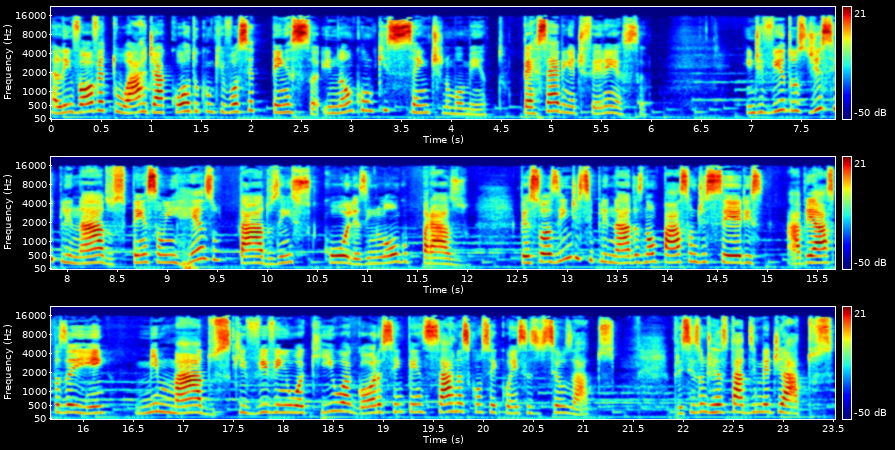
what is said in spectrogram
Ela envolve atuar de acordo com o que você pensa e não com o que sente no momento. Percebem a diferença? Indivíduos disciplinados pensam em resultados, em escolhas, em longo prazo. Pessoas indisciplinadas não passam de seres, abre aspas aí, hein, mimados que vivem o aqui e o agora sem pensar nas consequências de seus atos precisam de resultados imediatos.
